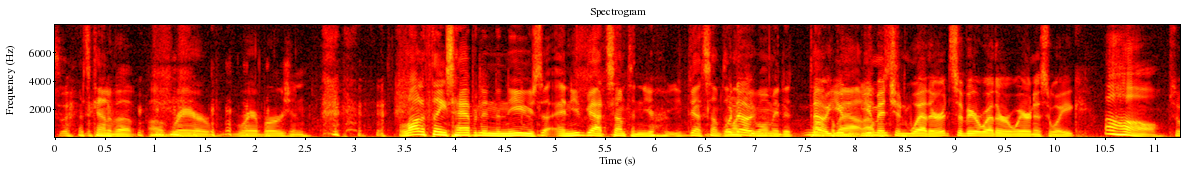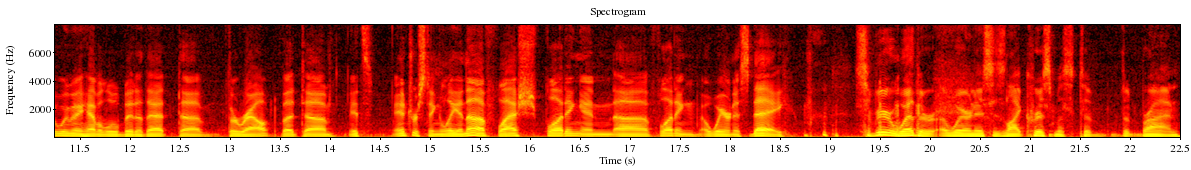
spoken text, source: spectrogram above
that's kind of a, a rare rare version. A lot of things happen in the news, and you've got something. You're, you've got something Well, like no, you want me to talk no, you, about. I you was- mentioned weather. It's Severe Weather Awareness Week, Oh, so we may have a little bit of that uh, throughout. But um, it's interestingly enough, flash flooding and uh, flooding awareness day. Severe weather awareness is like Christmas to, to Brian.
